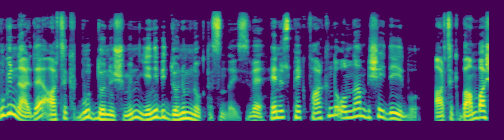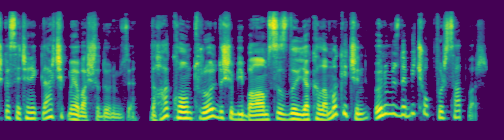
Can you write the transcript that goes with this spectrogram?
Bugünlerde artık bu dönüşümün yeni bir dönüm noktasındayız ve henüz pek farkında olunan bir şey değil bu. Artık bambaşka seçenekler çıkmaya başladı önümüze. Daha kontrol dışı bir bağımsızlığı yakalamak için önümüzde birçok fırsat var.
